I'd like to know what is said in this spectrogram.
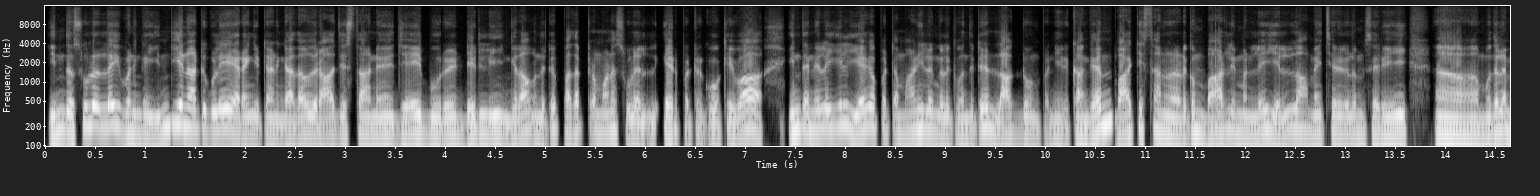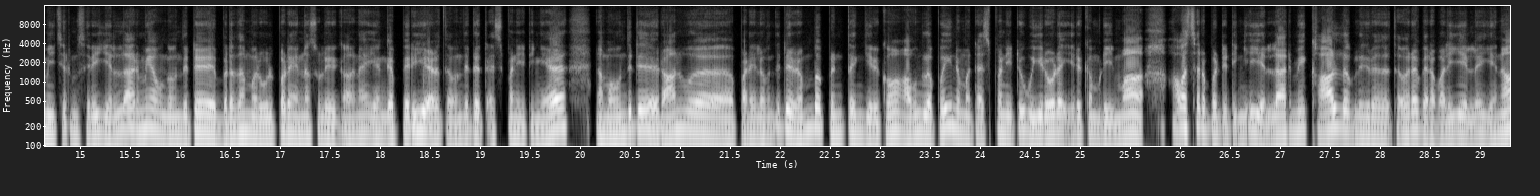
இந்த சூழல்ல இவனுங்க இந்திய நாட்டுக்குள்ளேயே இறங்கிட்டானுங்க. அதாவது ராஜஸ்தான் ஜெய்ப்பூர் டெல்லி இங்கெல்லாம் வந்துட்டு பதற்றமான சூழல் ஏற்பட்டிருக்கு ஓகேவா? இந்த நிலையில் ஏகப்பட்ட மாநிலங்களுக்கு வந்துட்டு லாக்டவுன் பண்ணியிருக்காங்க. பாகிஸ்தானில் நடக்கும் பார்லிமெண்ட்ல எல்லா அமைச்சர்களும் சரி முதலமைச்சரும் சரி எல்லாருமே அவங்க வந்துட்டு பிரதமர் உள்பட என்ன சொல்லியிருக்காங்கன்னா எங்கள் பெரிய இடத்த வந்துட்டு டச் பண்ணிட்டீங்க. நம்ம வந்துட்டு ராணுவ படையில் வந்துட்டு ரொம்ப பின்தங்கி இருக்கோம். அவங்கள போய் நம்ம டச் பண்ணிட்டு உயிரோடு இருக்க முடியுமா? அவசரப்பட்டுட்டீங்க. எல்லாருமே காலில் விழுகிறத தவிர வேற வழியே இல்லை. ஏன்னா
